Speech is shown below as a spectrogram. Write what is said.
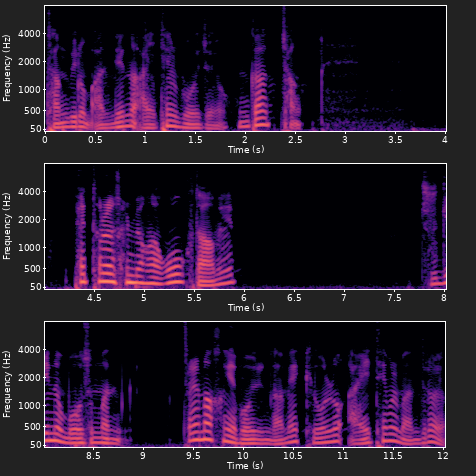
장비로 만드는 아이템을 보여줘요. 그러니까 장 패턴을 설명하고 그 다음에 죽이는 모습만 짤막하게 보여준 다음에 그걸로 아이템을 만들어요.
